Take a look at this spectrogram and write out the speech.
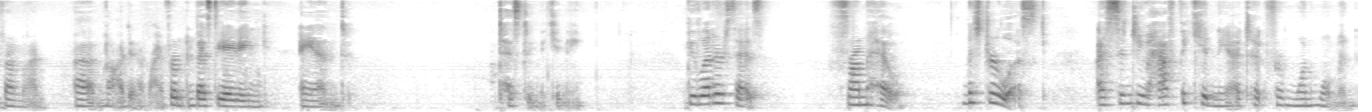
from uh, not identifying from investigating and testing the kidney. The letter says, From hell. Mr. Lusk, I send you half the kidney I took from one woman,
